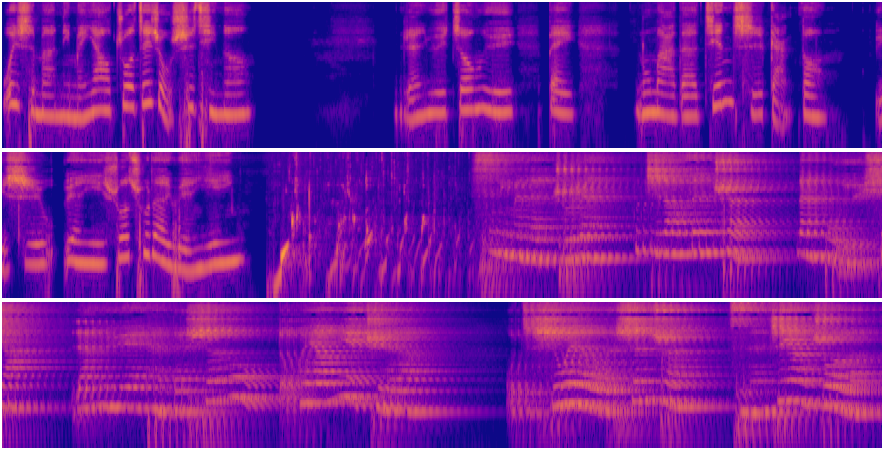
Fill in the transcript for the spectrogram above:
为什么你们要做这种事情呢？人鱼终于被努玛的坚持感动，于是愿意说出了原因。是你们的族人不知道分寸，滥捕鱼虾，让日月潭的生物都快要灭绝了。我只是为了我的生存，只能这样做了。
